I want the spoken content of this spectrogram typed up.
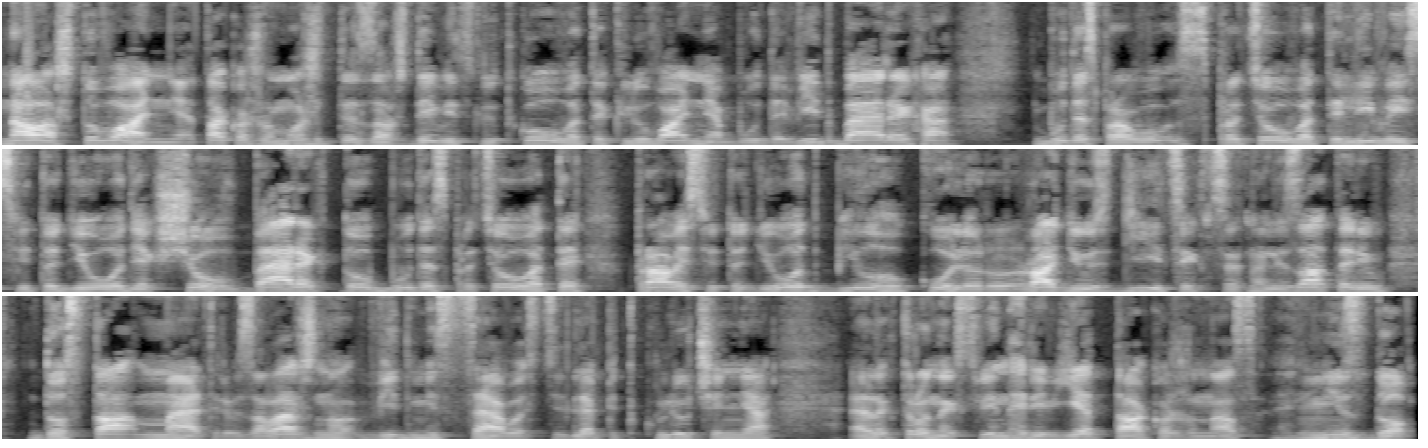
налаштування. Також ви можете завжди відслідковувати клювання буде від берега. Буде спрацьовувати лівий світодіод. Якщо в берег, то буде спрацьовувати правий світодіод білого кольору. Радіус дії цих сигналізаторів до 100 метрів, залежно від місцевості. Для підключення електронних свінгерів є також у нас гніздо.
